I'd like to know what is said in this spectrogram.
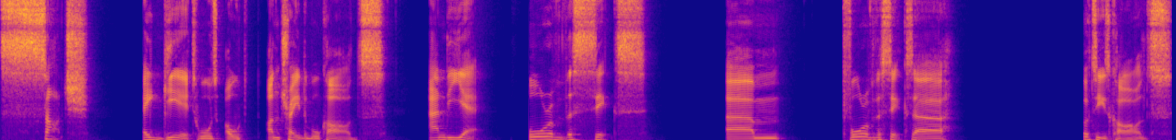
such a gear towards old untradeable cards, and yet four of the six, um, four of the six uh, FUTTIES cards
